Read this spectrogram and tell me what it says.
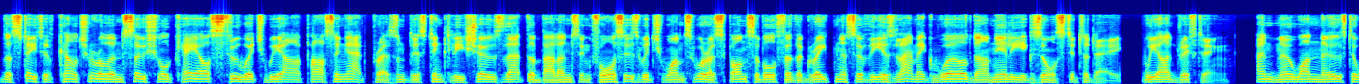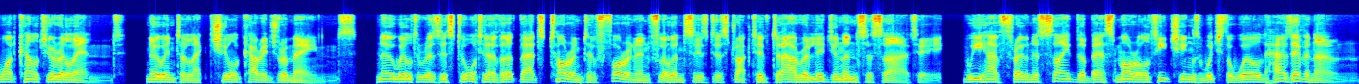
The state of cultural and social chaos through which we are passing at present distinctly shows that the balancing forces which once were responsible for the greatness of the Islamic world are nearly exhausted today. We are drifting, and no one knows to what cultural end. No intellectual courage remains. No will to resist or to avert that torrent of foreign influences destructive to our religion and society. We have thrown aside the best moral teachings which the world has ever known.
